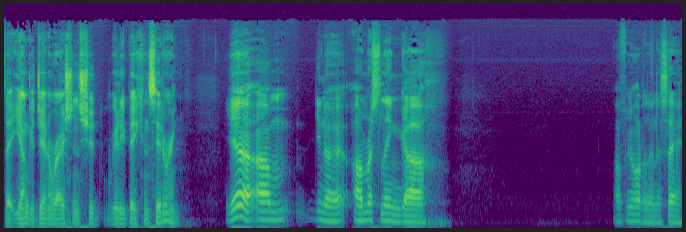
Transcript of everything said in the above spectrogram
that younger generations should really be considering Yeah, um, you know, arm wrestling. Uh, I forgot what I was gonna say.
